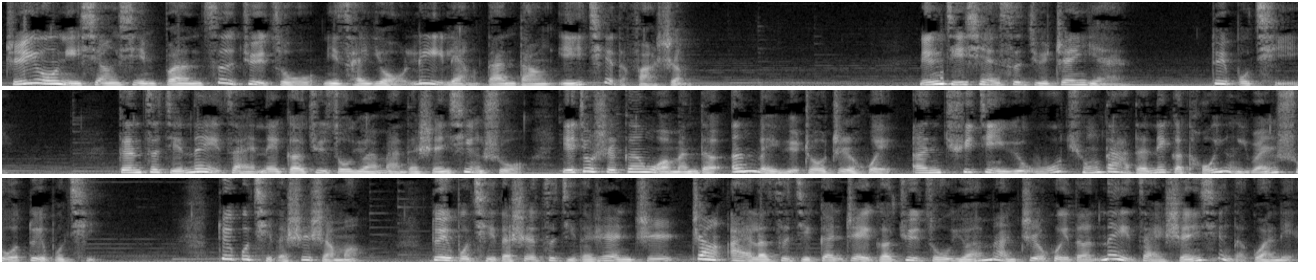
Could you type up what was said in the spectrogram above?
只有你相信本自具足，你才有力量担当一切的发生。零极限四句真言：对不起。跟自己内在那个具足圆满的神性说，也就是跟我们的 N 维宇宙智慧 N 趋近于无穷大的那个投影源说对不起。对不起的是什么？对不起的是自己的认知障碍了自己跟这个具足圆满智慧的内在神性的关联。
